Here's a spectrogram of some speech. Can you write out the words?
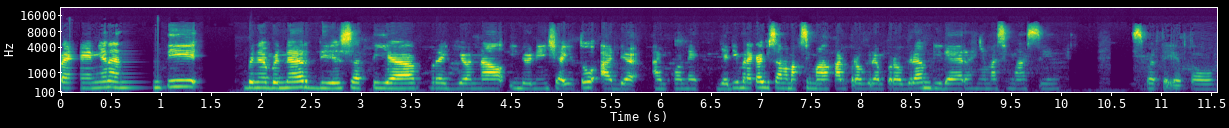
pengennya nanti benar-benar di setiap regional Indonesia itu ada I'm Connect. Jadi mereka bisa memaksimalkan program-program di daerahnya masing-masing. Seperti itu.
